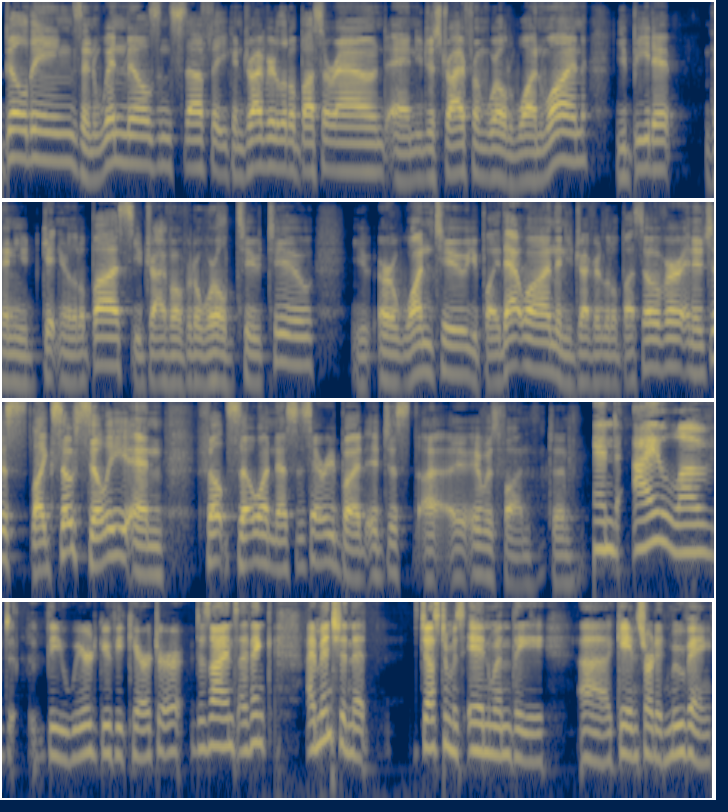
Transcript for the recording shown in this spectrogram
buildings and windmills and stuff that you can drive your little bus around and you just drive from world 1 1 you beat it then you get in your little bus you drive over to world 2 2 you or one two you play that one then you drive your little bus over and it's just like so silly and felt so unnecessary but it just uh, it was fun to And I loved the weird, goofy character designs. I think I mentioned that Justin was in when the uh, game started moving.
